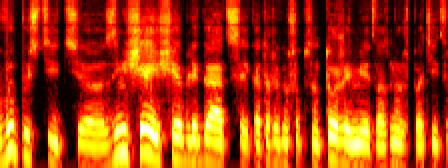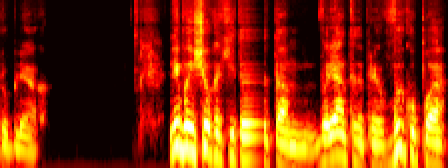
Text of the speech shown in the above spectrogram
выпустить э, замещающие облигации, которые, ну, собственно, тоже имеют возможность платить в рублях, либо еще какие-то там варианты, например, выкупа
